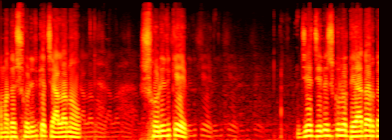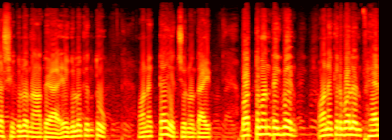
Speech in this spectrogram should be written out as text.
আমাদের শরীরকে চালানো, শরীরকে যে জিনিসগুলো দেয়া দরকার সেগুলো না দেয়া, এগুলো কিন্তু অনেকটাই এর জন্য দায়ী। বর্তমান দেখবেন অনেকের বলেন ফ্যাট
